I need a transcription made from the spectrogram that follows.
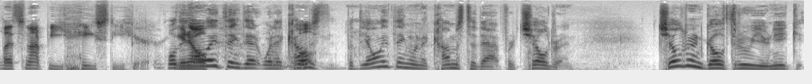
let's not be hasty here. Well, you the know, only thing that when it Well- comes, but the only thing when it comes to that for children, children go through unique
